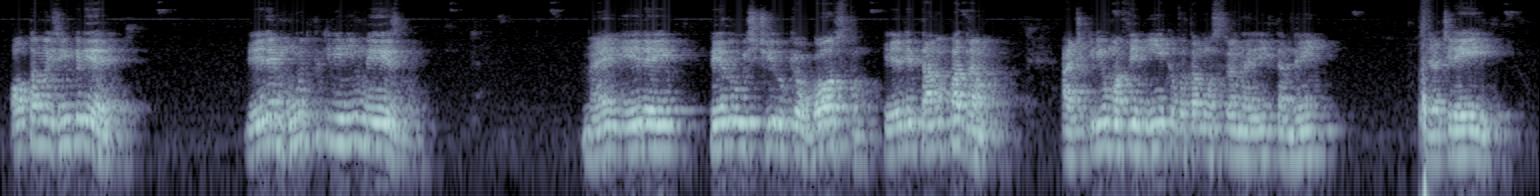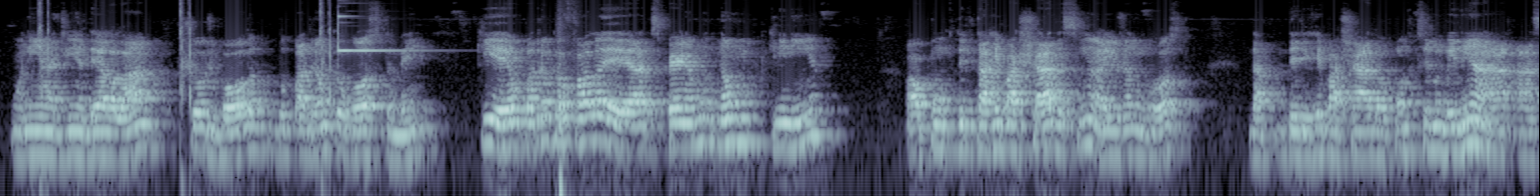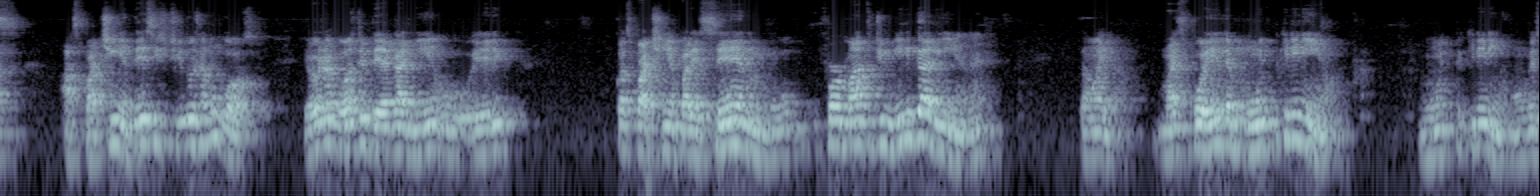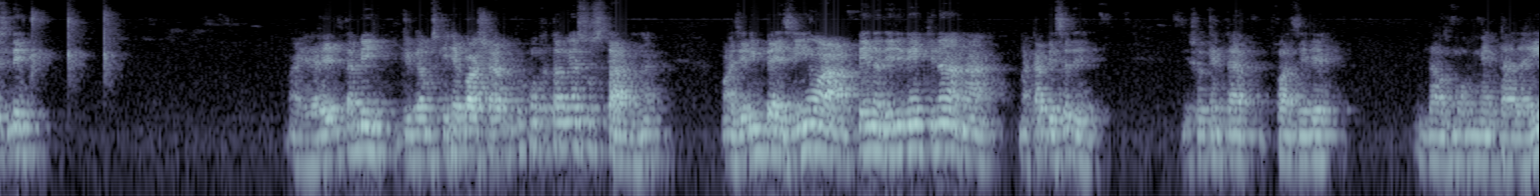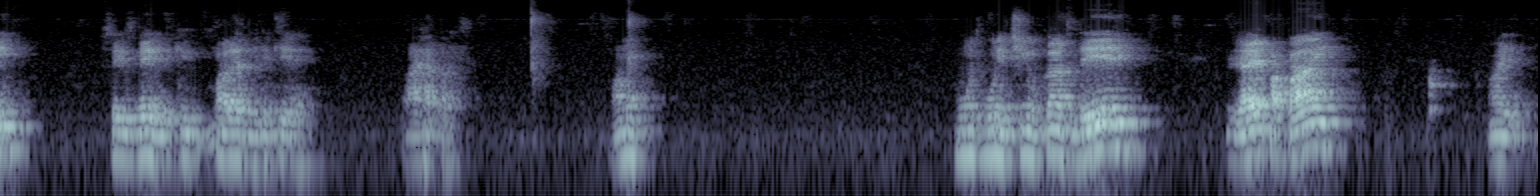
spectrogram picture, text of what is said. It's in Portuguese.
Olha o tamanhozinho que ele é. Ele é muito pequenininho mesmo. Né? E ele aí, pelo estilo que eu gosto, ele está no padrão. Adquiri uma fêmea que eu vou estar tá mostrando aí também. Já tirei uma ninhadinha dela lá, show de bola, do padrão que eu gosto também, que é o padrão que eu falo é as pernas não muito pequenininha, ao ponto dele estar tá rebaixado assim, ó, aí eu já não gosto da, dele rebaixado ao ponto que você não vê nem a, as, as patinhas, desse estilo eu já não gosto. Eu já gosto de ver a galinha, o, ele com as patinhas aparecendo, o, o formato de mini galinha, né? Então aí, ó. Mas porém ele é muito pequenininho, ó. Muito pequenininho. Vamos ver se ele Aí, ele meio, digamos que rebaixado por conta tá meio assustado, né? Mas ele em pezinho, a pena dele vem aqui na, na, na cabeça dele. Deixa eu tentar fazer ele dar umas movimentadas aí. Vocês verem que maravilha que é. Ai, rapaz. Vamos. Muito bonitinho o canto dele. Já é papai. Aí.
